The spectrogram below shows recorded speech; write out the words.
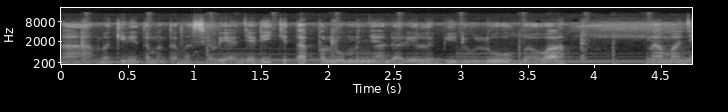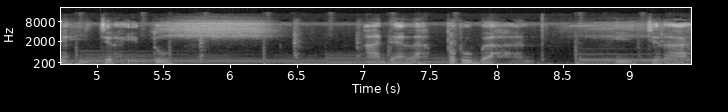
Nah begini teman-teman sekalian. Jadi kita perlu menyadari lebih dulu bahwa namanya hijrah itu adalah perubahan. Hijrah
